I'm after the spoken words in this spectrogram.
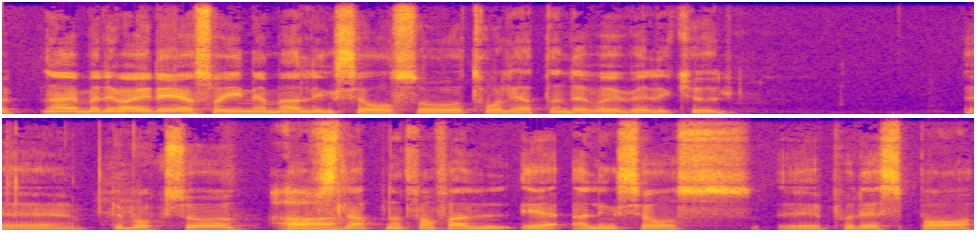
Eh, nej, men det var ju det jag sa innan med Alingsås och Trollhättan. Det var ju väldigt kul. Eh, det var också Ja. avslappnat, framförallt i Alingsås eh, på det spa.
